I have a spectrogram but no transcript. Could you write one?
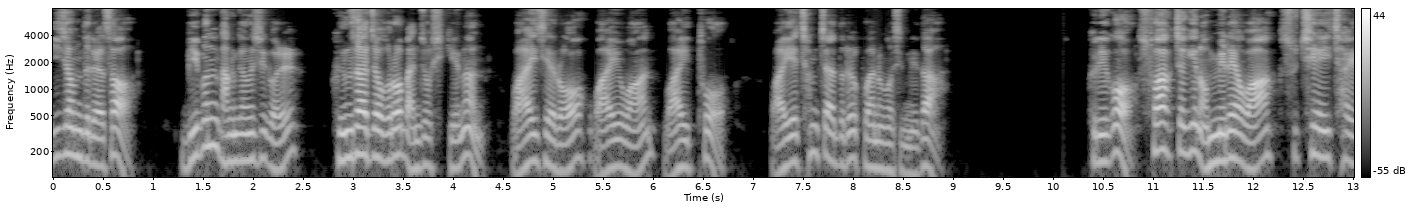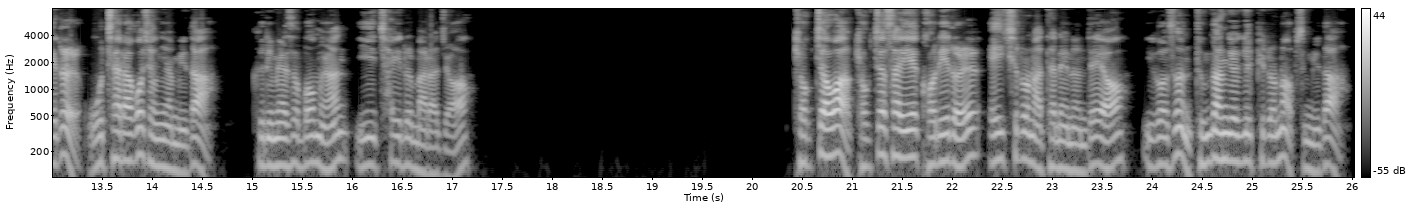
이 점들에서 미분 방정식을 근사적으로 만족시키는 y0, y1, y2, y의 첨자들을 구하는 것입니다. 그리고 수학적인 엄밀해와 수치의 차이를 오차라고 정의합니다. 그림에서 보면 이 차이를 말하죠. 격자와 격자 사이의 거리를 h로 나타내는데요. 이것은 등간격일 필요는 없습니다.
